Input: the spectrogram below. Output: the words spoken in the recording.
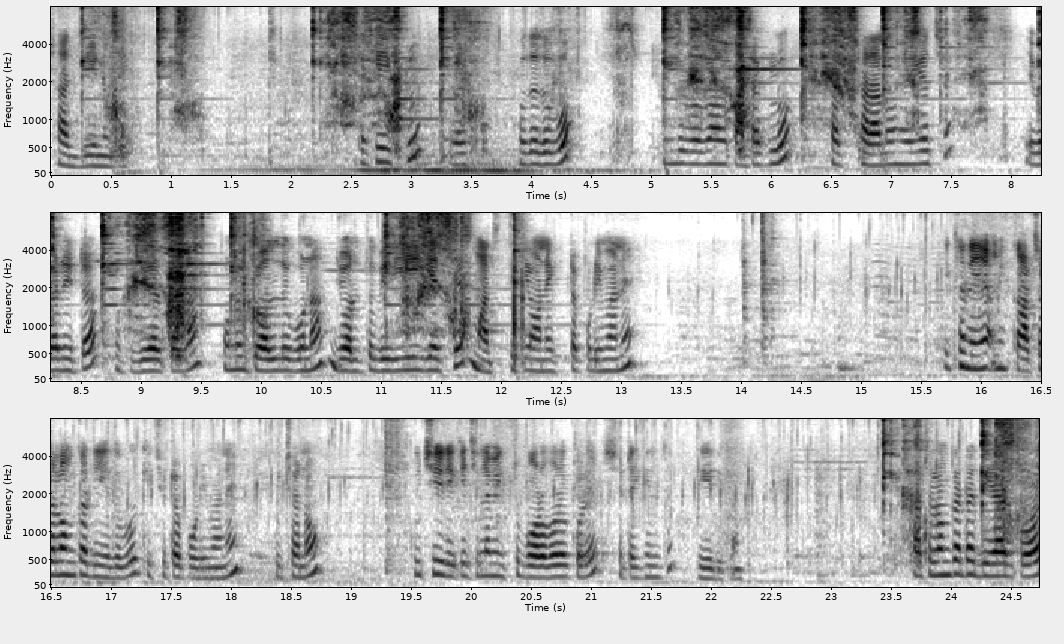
সাজিয়ে নেব। এটাকে একটু হতে দেবো। সুন্দরভাবে আমার কাঁটাগুলো সব ছাড়ানো হয়ে গেছে। এবার এটা হতে দেওয়ার পালা। কোনো জল দেবো না। জল তো বেরিয়েই গেছে। মাছ থেকে অনেকটা পরিমাণে এখানে আমি কাঁচা লঙ্কা দিয়ে দেবো কিছুটা পরিমাণে কুচানো। কুচিয়ে রেখেছিলাম একটু বড় বড় করে, সেটা কিন্তু দিয়ে দিলাম। কাঁচা লঙ্কাটা দেওয়ার পর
